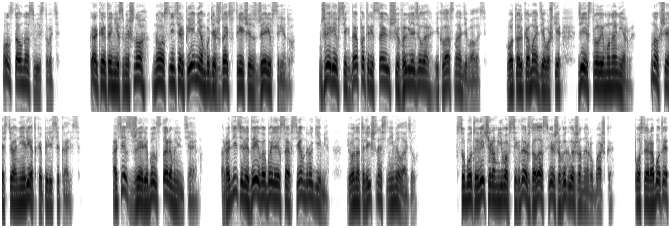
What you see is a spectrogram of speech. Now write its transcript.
Он стал насвистывать. Как это не смешно, но с нетерпением будет ждать встречи с Джерри в среду. Джерри всегда потрясающе выглядела и классно одевалась. Вот только мать девушки действовала ему на нервы, но, к счастью, они редко пересекались. Отец Джерри был старым лентяем. Родители Дэйва были совсем другими, и он отлично с ними ладил. В субботу вечером его всегда ждала свежевыглаженная рубашка. После работы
